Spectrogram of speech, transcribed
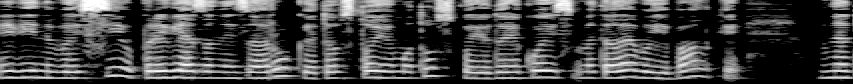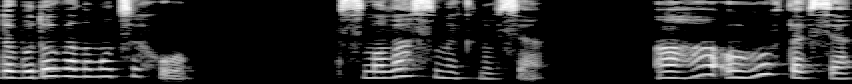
Він висів, прив'язаний за руки товстою мотузкою до якоїсь металевої балки в недобудованому цеху. Смола смикнувся. Ага, оговтався,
